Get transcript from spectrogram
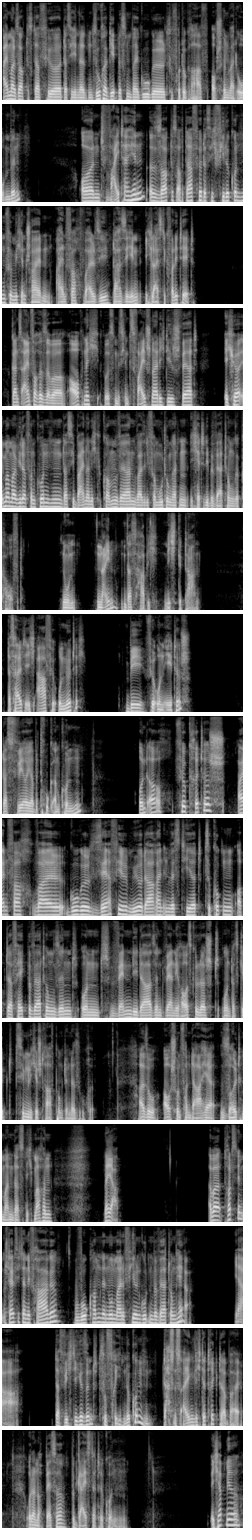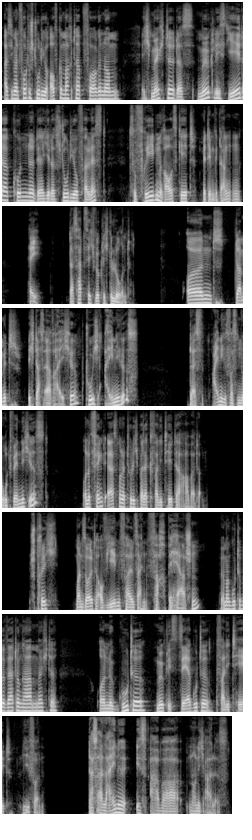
Einmal sorgt es dafür, dass ich in den Suchergebnissen bei Google zu Fotograf auch schön weit oben bin. Und weiterhin sorgt es auch dafür, dass sich viele Kunden für mich entscheiden. Einfach weil sie da sehen, ich leiste Qualität. Ganz einfach ist es aber auch nicht. So ist ein bisschen zweischneidig dieses Schwert. Ich höre immer mal wieder von Kunden, dass sie beinahe nicht gekommen wären, weil sie die Vermutung hatten, ich hätte die Bewertungen gekauft. Nun, Nein, das habe ich nicht getan. Das halte ich A für unnötig, B für unethisch, das wäre ja Betrug am Kunden, und auch für kritisch, einfach weil Google sehr viel Mühe darein investiert, zu gucken, ob da Fake-Bewertungen sind und wenn die da sind, werden die rausgelöscht und das gibt ziemliche Strafpunkte in der Suche. Also auch schon von daher sollte man das nicht machen. Naja, aber trotzdem stellt sich dann die Frage, wo kommen denn nun meine vielen guten Bewertungen her? Ja, das Wichtige sind zufriedene Kunden. Das ist eigentlich der Trick dabei. Oder noch besser, begeisterte Kunden. Ich habe mir, als ich mein Fotostudio aufgemacht habe, vorgenommen, ich möchte, dass möglichst jeder Kunde, der hier das Studio verlässt, zufrieden rausgeht mit dem Gedanken, hey, das hat sich wirklich gelohnt. Und damit ich das erreiche, tue ich einiges. Da ist einiges, was notwendig ist. Und es fängt erstmal natürlich bei der Qualität der Arbeit an. Sprich, man sollte auf jeden Fall sein Fach beherrschen, wenn man gute Bewertungen haben möchte. Und eine gute, möglichst sehr gute Qualität liefern. Das alleine ist aber noch nicht alles.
